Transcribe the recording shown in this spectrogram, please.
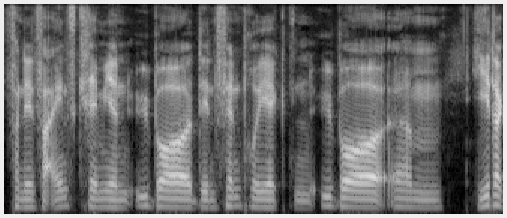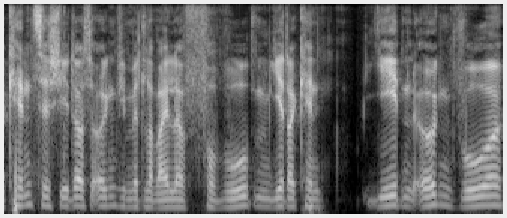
von den Vereinsgremien über den Fanprojekten, über ähm, jeder kennt sich, jeder ist irgendwie mittlerweile verwoben, jeder kennt jeden irgendwo.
